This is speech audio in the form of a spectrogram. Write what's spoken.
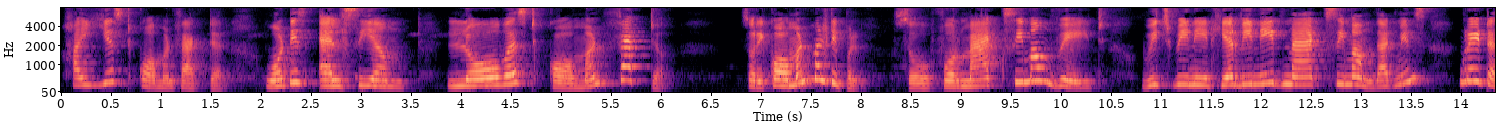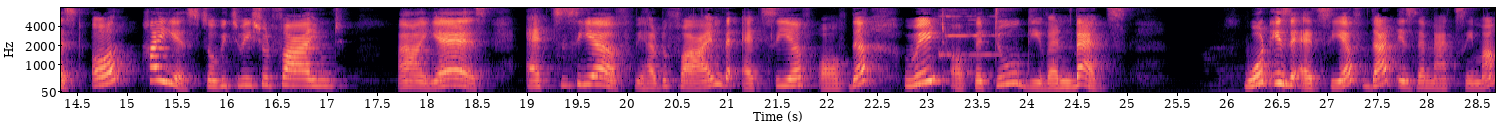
Highest common factor. What is LCM? Lowest common factor. Sorry, common multiple. So for maximum weight which we need here we need maximum that means greatest or highest. So which we should find? Ah yes HCF. We have to find the HCF of the weight of the two given bags. What is the HCF? That is the maximum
